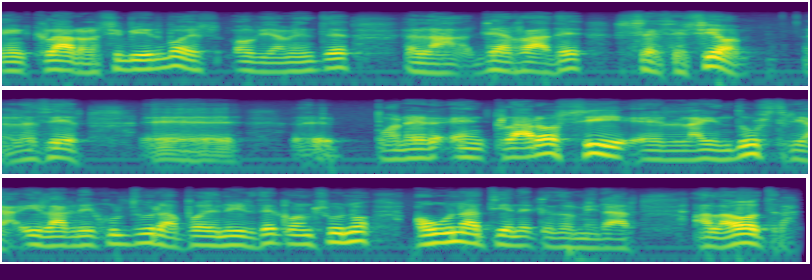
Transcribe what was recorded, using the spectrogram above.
en claro a sí mismo es obviamente la guerra de secesión es decir, eh, eh, poner en claro si la industria y la agricultura pueden ir de consumo o una tiene que dominar a la otra,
